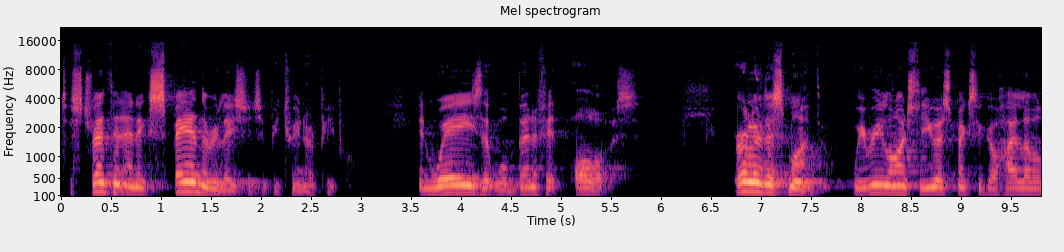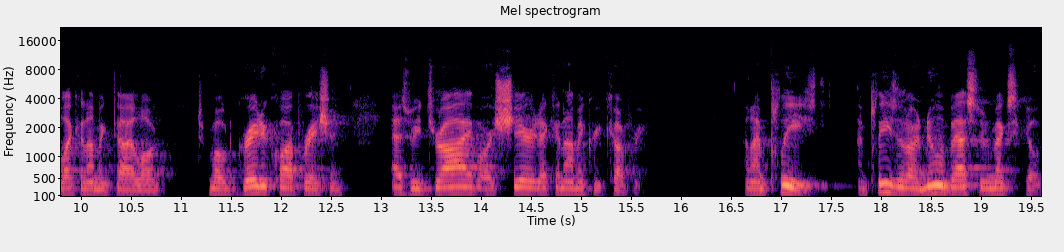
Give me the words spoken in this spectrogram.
to strengthen and expand the relationship between our people in ways that will benefit all of us. Earlier this month, we relaunched the U.S. Mexico High Level Economic Dialogue to promote greater cooperation as we drive our shared economic recovery. And I'm pleased, I'm pleased that our new ambassador to Mexico,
